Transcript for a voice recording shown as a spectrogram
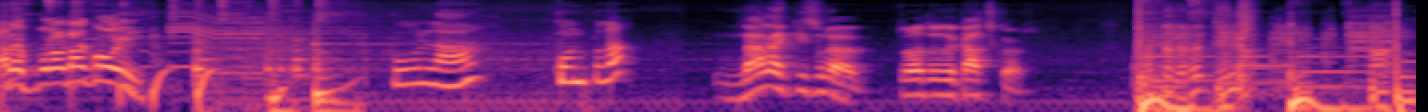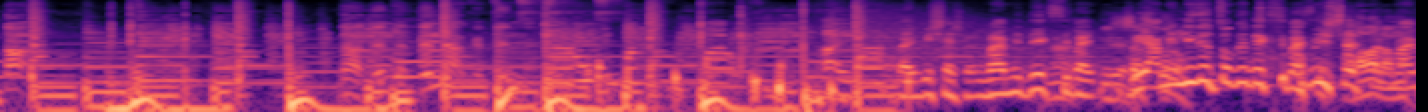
আরে পোলাটা কই? পোলা? কোন পোলা? না না কিছু না তোরা তোদের কাজ কর। ভাই ভাই বিশ্বাস করেন ভাই আমি দেখছি ভাই। ভাই, আমি নিজের চোখে দেখছি ভাই বিশ্বাস করেন ভাই,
